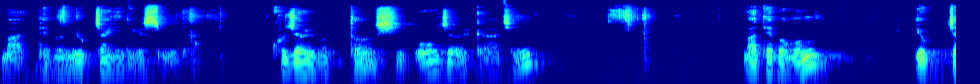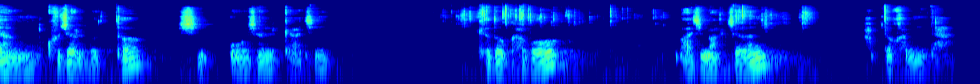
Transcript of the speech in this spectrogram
마태복음 6장이 되겠습니다. 9절부터 15절까지 마태복음 6장 9절부터 15절까지 교독하고 마지막 절은 합독합니다.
